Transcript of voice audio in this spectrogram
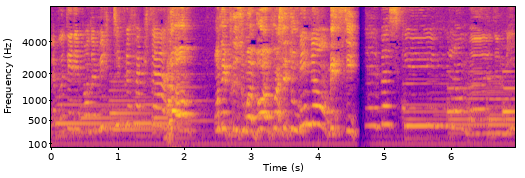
La beauté dépend de multiples facteurs. Non On est plus ou moins beau, un point c'est tout Mais non Mais si Elle bascule en mode mini.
